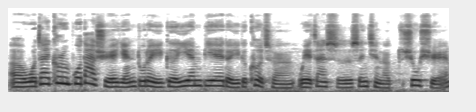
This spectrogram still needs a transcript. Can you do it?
呃，我在科伦坡大学研读的一个 EMBA 的一个课程，我也暂时申请了休学。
